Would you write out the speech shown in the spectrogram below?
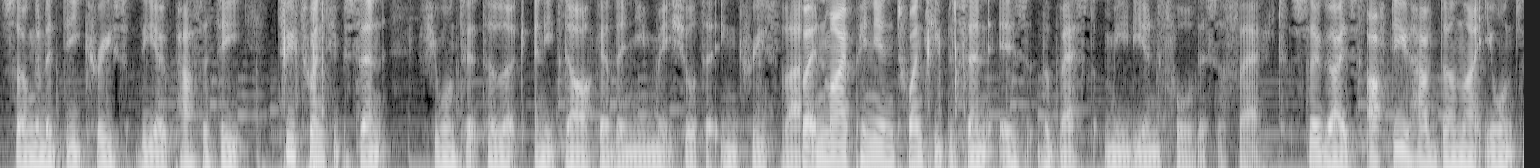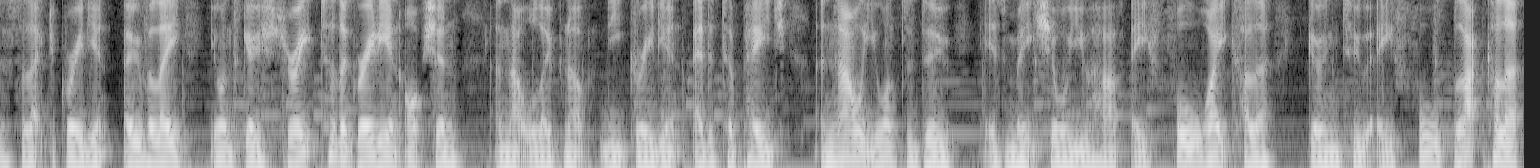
So I'm going to decrease the opacity to 20% If you want it to look any darker, then you make sure to increase that. But in my opinion, 20% is the best median for this effect. So guys, after you have done that, you want to select gradient overlay. You want to go straight to the gradient option and that will open up the gradient editor page. And now what you want to do is make sure you have a full white color going to a full black color.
